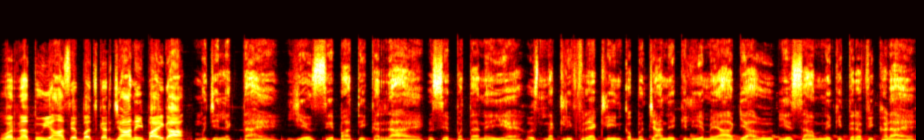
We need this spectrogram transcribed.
वरना तू यहाँ से बचकर जा नहीं पाएगा। मुझे लगता है, ये उससे बातें कर रहा है। उसे पता नहीं है, उस नकली फ्रैंकलिन को बचाने के लिए मैं आ गया हूँ। ये सामने की तरफ़ ही खड़ा है।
